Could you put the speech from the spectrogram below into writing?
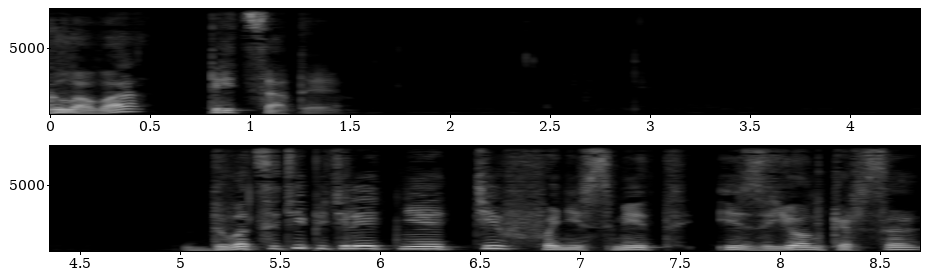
Глава 30. 25-летняя Тиффани Смит из Йонкерса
